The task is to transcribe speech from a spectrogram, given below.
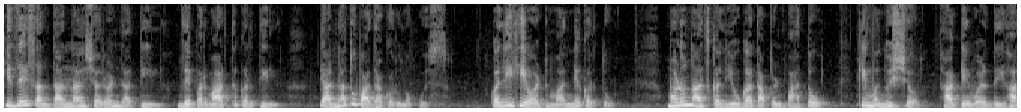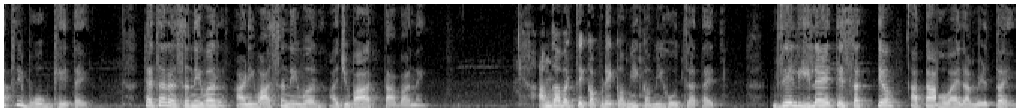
की जे संतांना शरण जातील जे परमार्थ करतील त्यांना तू बाधा करू नकोस. कली ही अट मान्य करतो. म्हणून आज कलियुगात आपण पाहतो की मनुष्य हा केवळ देहाचे भोग घेत आहे. त्याचा रसनेवर आणि वासनेवर अजिबात ताबा नाही. अंगावरचे कपडे कमी कमी होत जात आहेत. जे लिहिलंय ते सत्य आता अनुभवायला मिळतंय.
